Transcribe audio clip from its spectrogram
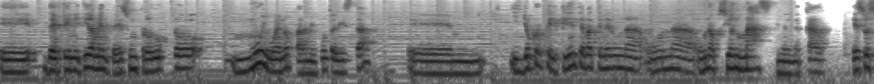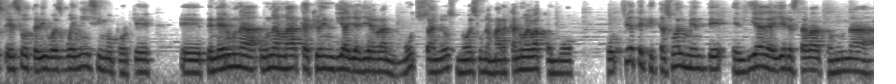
eh, definitivamente es un producto muy bueno para mi punto de vista. Em, y yo creo que el cliente va a tener una, una, una, opción más en el mercado. Eso, es, eso te digo, es buenísimo porque eh, tener una, una marca que hoy en día ya llevan muchos años, no es una marca nueva como, fíjate que casualmente el día de ayer estaba con una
